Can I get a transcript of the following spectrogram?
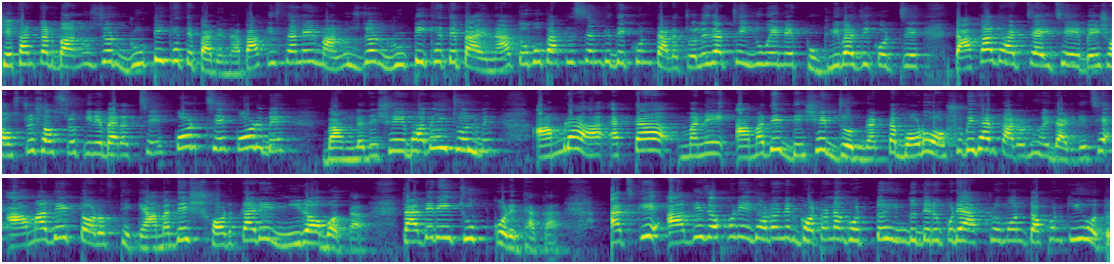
সেখানকার মানুষজন রুটি খেতে পারে না। পাকিস্তানের মানুষজন রুটি খেতে পায় না। তবু পাকিস্তানকে দেখুন, তারা চলে যাচ্ছে ইউএনএ ফুকলিবাজি করছে, টাকা ধার চাইছে, বেশ অস্ত্র শস্ত্র কিনে বেড়াচ্ছে, করছে, করবে। বাংলাদেশও এভাবেই চলবে। আমরা একটা মানে আমাদের দেশের জন্য একটা বড় অসুবিধার কারণ হয়ে দাঁড়িয়েছে আমাদের তরফ থেকে, আমাদের সরকারের নীরবতা, তাদের এই চুপ করে থাকা। আজকে আগে যখন এই ধরনের ঘটনা ঘটতো হিন্দুদের উপরে আক্রমণ, তখন কি হতো?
